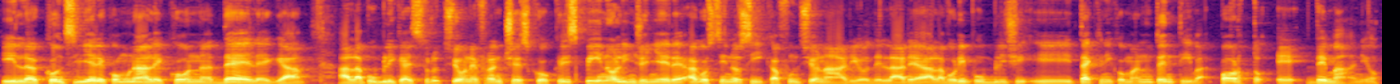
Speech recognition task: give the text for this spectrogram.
il consigliere comunale con delega alla pubblica istruzione Francesco Crispino, l'ingegnere Agostino Sica, funzionario dell'area lavori pubblici, tecnico manutentiva Porto e Demanio.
